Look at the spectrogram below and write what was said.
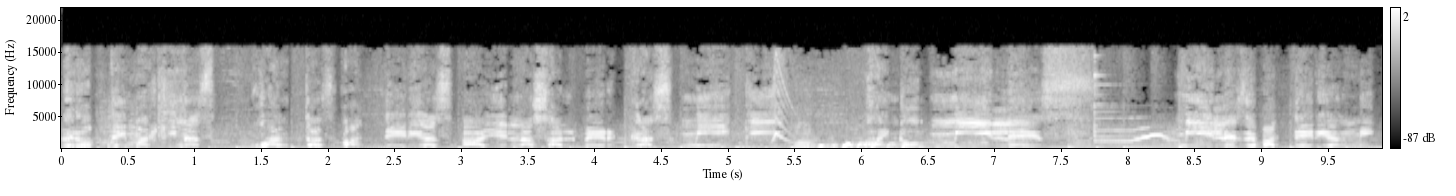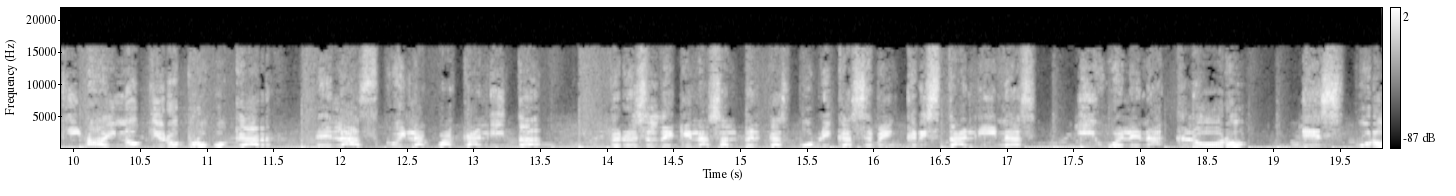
pero ¿te imaginas cuántas bacterias hay en las albercas, Miki? Ay, no, miles. Miles de bacterias, Miki. Ay, no quiero provocar el asco y la guacalita, pero eso de que las albercas públicas se ven cristalinas y huelen a cloro es puro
